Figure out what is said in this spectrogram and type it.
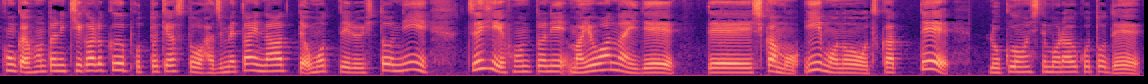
今回本当に気軽くポッドキャストを始めたいなって思っている人に、ぜひ本当に迷わないで、で、しかもいいものを使って録音してもらうことで、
